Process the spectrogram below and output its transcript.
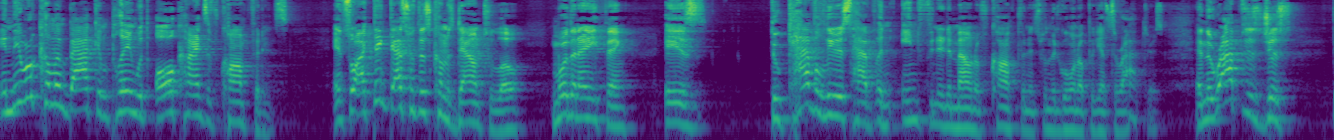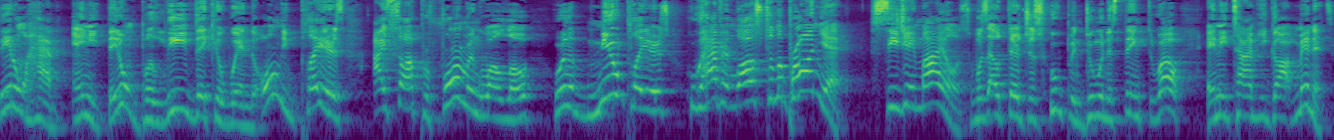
And they were coming back and playing with all kinds of confidence. And so I think that's what this comes down to, Lo. More than anything, is do Cavaliers have an infinite amount of confidence when they're going up against the Raptors? And the Raptors just, they don't have any, they don't believe they can win. The only players I saw performing well, Lo, were the new players who haven't lost to LeBron yet. CJ Miles was out there just hooping, doing his thing throughout anytime he got minutes.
